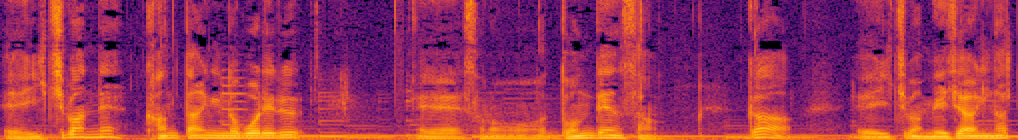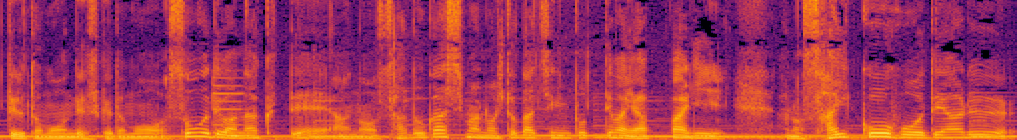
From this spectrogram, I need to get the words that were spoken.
えー、一番ね簡単に登れる、えー、そのどんでん山が、えー、一番メジャーになってると思うんですけどもそうではなくてあの佐渡島の人たちにとってはやっぱりあの最高峰である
